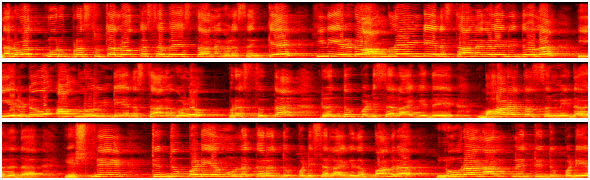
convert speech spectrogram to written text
ನಲವತ್ತ್ಮೂರು ಪ್ರಸ್ತುತ ಲೋಕಸಭೆಯ ಸ್ಥಾನಗಳ ಸಂಖ್ಯೆ, ಇನ್ನು ಎರಡು ಆಂಗ್ಲೋ ಇಂಡಿಯನ್ ಸ್ಥಾನಗಳೇನಿದ್ದವಲ್ಲ ಈ ಎರಡೂ ಆಂಗ್ಲೋ ಇಂಡಿಯನ್ ಸ್ಥಾನಗಳು ಪ್ರಸ್ತುತ ರದ್ದುಪಡಿಸಲಾಗಿದೆ. ಭಾರತ ಸಂವಿಧಾನದ ಎಷ್ಟನೇ ತಿದ್ದುಪಡಿಯ ಮೂಲಕ ರದ್ದುಪಡಿಸಲಾಗಿದೆಪ್ಪ ಅಂದ್ರೆ ನೂರ ನಾಲ್ಕನೇ ತಿದ್ದುಪಡಿಯ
